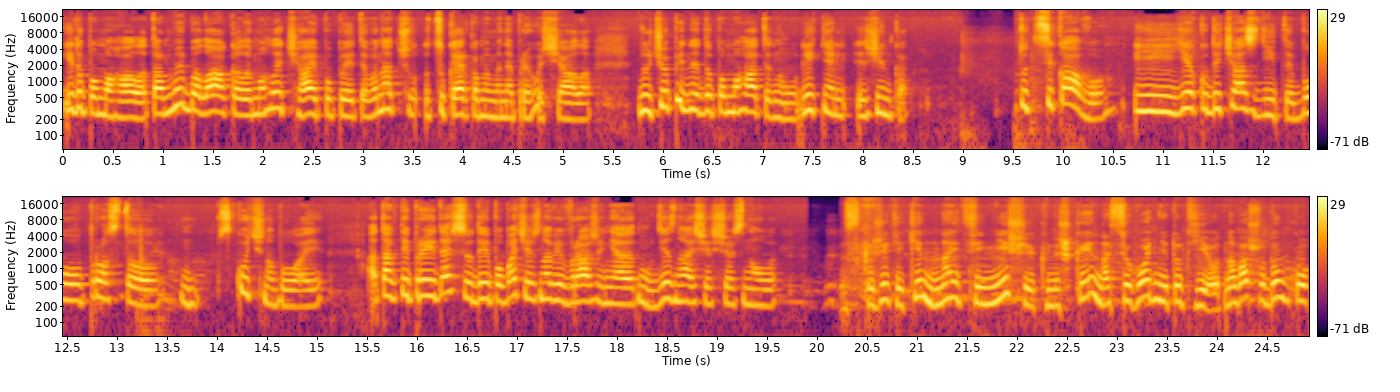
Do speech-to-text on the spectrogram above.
і допомагала. Там ми балакали, могли чай попити, вона цукерками мене пригощала. Ну, чого б і не допомагати, ну, літня жінка. Тут цікаво і є куди час діти, бо просто ну, скучно буває. А так ти прийдеш сюди, побачиш нові враження, ну, дізнаєшся щось нове. Скажіть, які найцінніші книжки на сьогодні тут є? От на вашу думку,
